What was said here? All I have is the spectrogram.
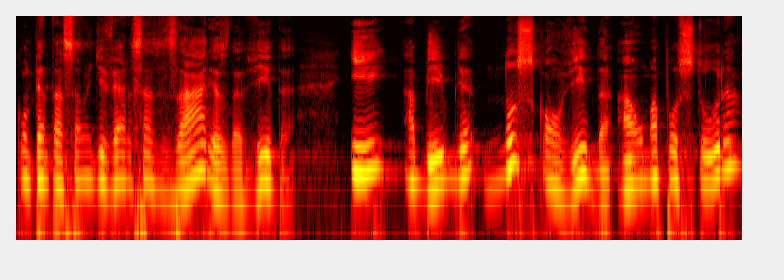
com tentação em diversas áreas da vida e a Bíblia nos convida a uma postura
